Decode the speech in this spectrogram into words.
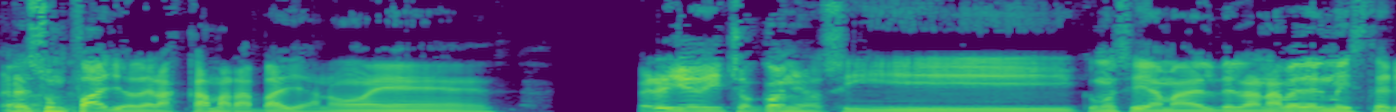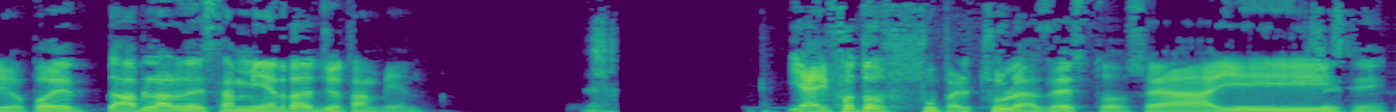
Pero es un fallo de las cámaras, vaya, no es. Pero yo he dicho, coño, si. ¿Cómo se llama? El de la nave del misterio puede hablar de estas mierdas, yo también. Y hay fotos súper chulas de esto. O sea, hay Sí, sí.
